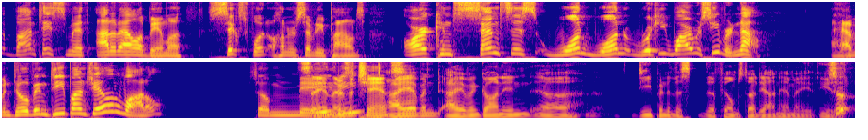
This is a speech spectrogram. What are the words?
DeVonta Smith out of Alabama, six foot, 170 pounds, our consensus 1 1 rookie wide receiver. Now, I haven't dove in deep on Jaylen Waddle. So maybe Saying there's a chance. I haven't I haven't gone in uh, deep into this the film study on him either. So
